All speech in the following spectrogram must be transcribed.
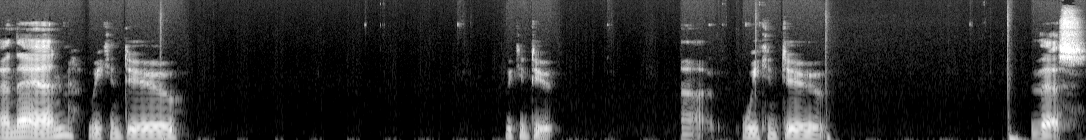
And then we can do, we can do, uh, we can do this.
